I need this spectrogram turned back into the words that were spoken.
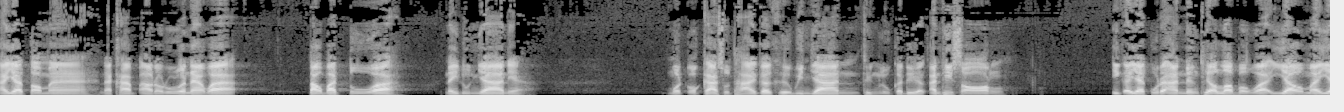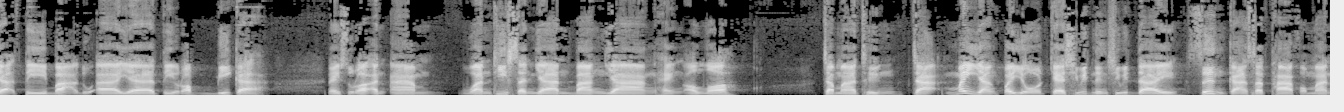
อายะต่อมานะครับเอาเรารู้แล้วนะว่าเตาบัตตัว ในดุนยาเนี่ย หมดโอกาสสุดท้ายก็คือวิญญาณถึงลูกกระเดือก อันที่สองอีกอายะกุรอานหนึ่งที่อัลลอฮ์บอกว่าเยามายะตีบะดูอายาตีรบบิกาในสุรอันอาม วันที่สัญญาณบางอย่างแห่งอัลลอฮ์จะมาถึงจะไม่ยังประโยชน์แก่ชีวิตหนึ่งชีวิตใด ซึ่งการศรัทธาของมัน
